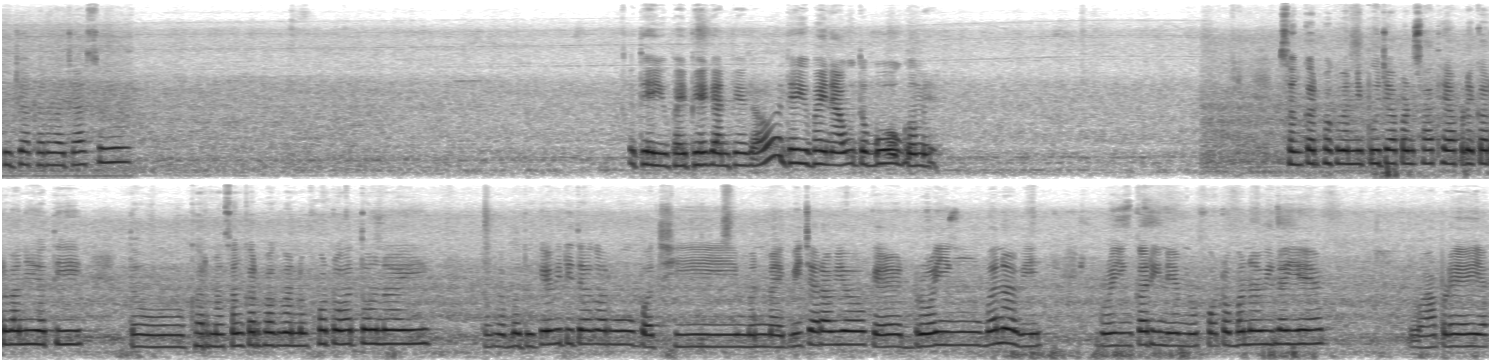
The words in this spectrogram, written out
પૂજા કરવા જશું. ધેયુભાઈ ભેગા ને ભેગા હો ધેયુભાઈને આવું તો બહુ ગમે. શંકર ભગવાનની પૂજા પણ સાથે આપણે કરવાની હતી. તો ઘરમાં શંકર ભગવાનનો ફોટો હતો નહીં. તો બધું કેવી રીતે કરવું? પછી મનમાં એક વિચાર આવ્યો કે ડ્રોઈંગ બનાવી. ડ્રોઈંગ કરીને એમનો ફોટો બનાવી લઈએ. તો આપણે એક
